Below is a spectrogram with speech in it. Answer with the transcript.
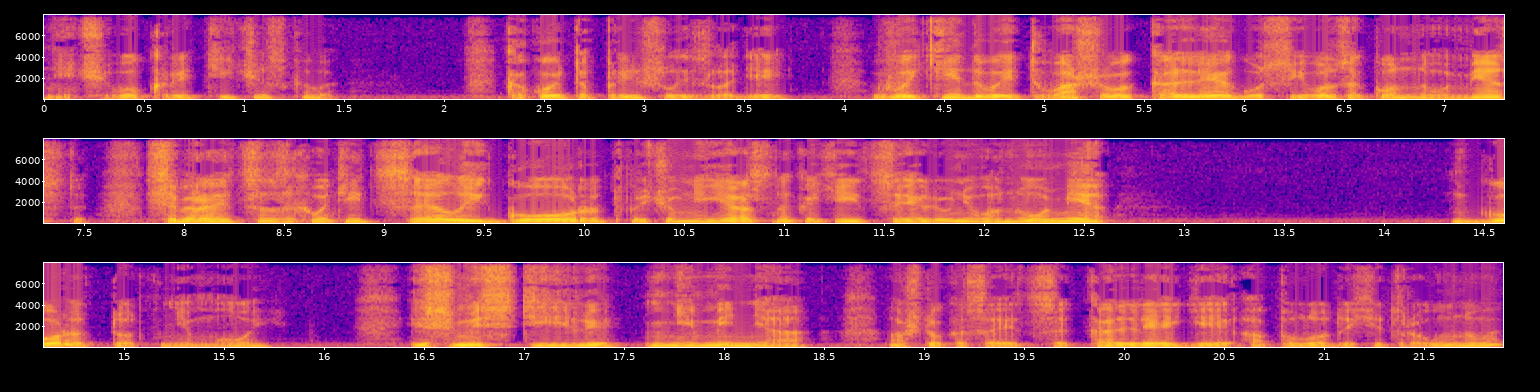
Ничего критического? Какой-то пришлый злодей выкидывает вашего коллегу с его законного места, собирается захватить целый город, причем неясно, какие цели у него на уме. Город тот не мой, и сместили не меня. А что касается коллеги оплода хитроумного,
